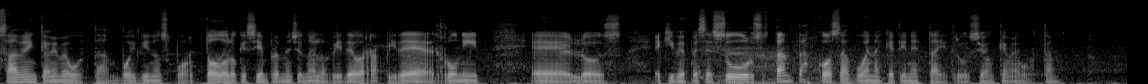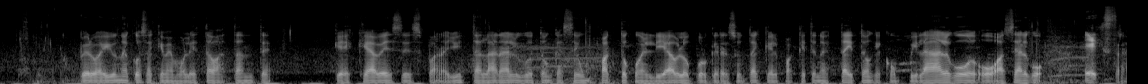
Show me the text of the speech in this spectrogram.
Saben que a mí me gusta Void por todo lo que siempre mencioné en los videos, rapidez, runit, eh, los XBPC Source, tantas cosas buenas que tiene esta distribución que me gustan. Pero hay una cosa que me molesta bastante, que es que a veces para yo instalar algo tengo que hacer un pacto con el diablo porque resulta que el paquete no está y tengo que compilar algo o hacer algo extra.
